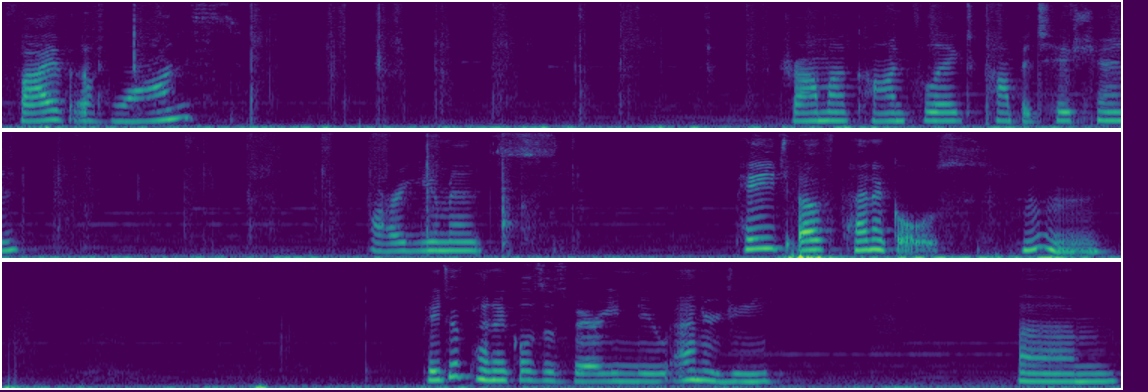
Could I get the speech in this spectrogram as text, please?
Five of Wands. Drama, conflict, competition, arguments. Page of Pentacles. Hmm. Page of Pentacles is very new energy. Um,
